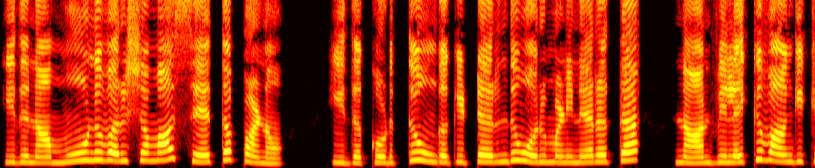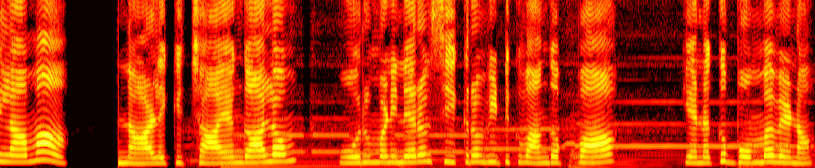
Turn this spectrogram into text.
இது நான் மூணு வருஷமா சேர்த்த பணம். இத கொடுத்து உங்ககிட்ட இருந்து ஒரு மணி நேரத்தை நான் விலைக்கு வாங்கிக்கலாமா? நாளைக்கு சாயங்காலம் ஒரு மணி நேரம் சீக்கிரம் வீட்டுக்கு வாங்கப்பா. எனக்கு பொம்மை வேணாம்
